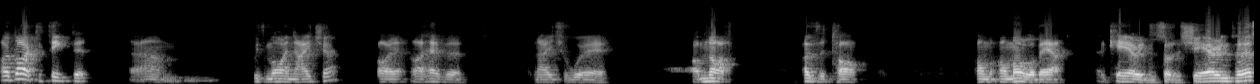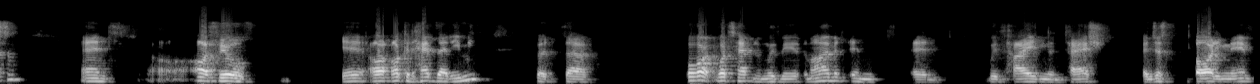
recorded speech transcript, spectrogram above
I'd like to think that um, with my nature, I, I have a nature where I'm not over the top. I'm, I'm all about a caring and sort of sharing person. And uh, I feel, yeah, I, I, could have that in me. But uh, what, what's happening with me at the moment and, and with Hayden and Tash and just guiding them,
